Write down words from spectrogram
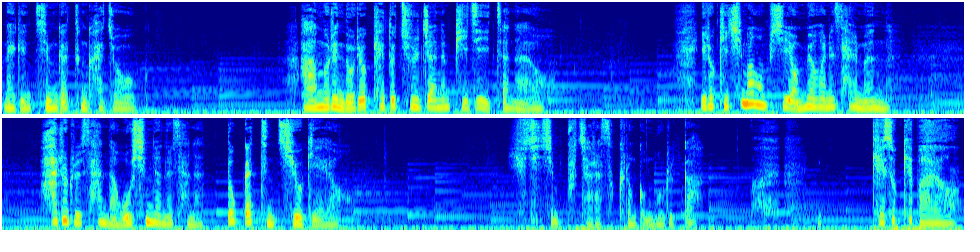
내겐 짐 같은 가족. 아무리 노력해도 줄지 않는 빚이 있잖아요. 이렇게 희망 없이 연명하는 삶은 하루를 사나 50년을 사나 똑같은 지옥이에요. 유진 씨 부자라서 그런 건 모를까? 계속해봐요.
